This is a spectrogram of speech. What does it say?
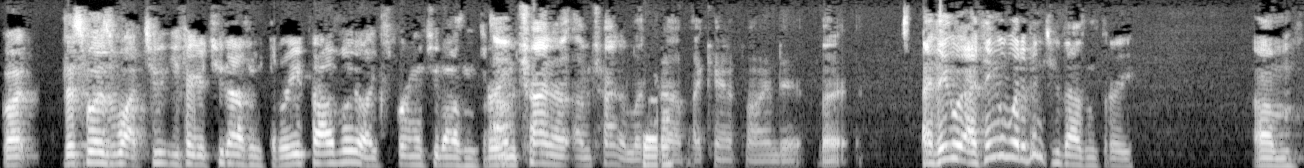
But this was what two? You figure 2003 probably, like spring of 2003. I'm trying to. I'm trying to look it up. I can't find it, but I think I think it would have been 2003, um,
